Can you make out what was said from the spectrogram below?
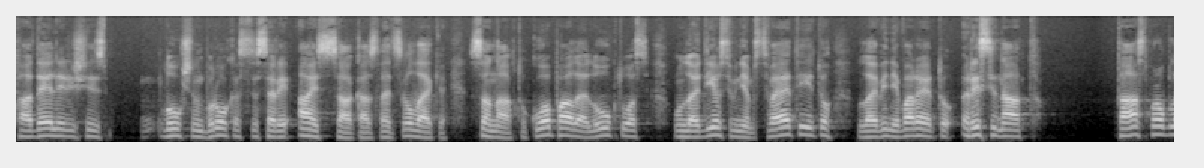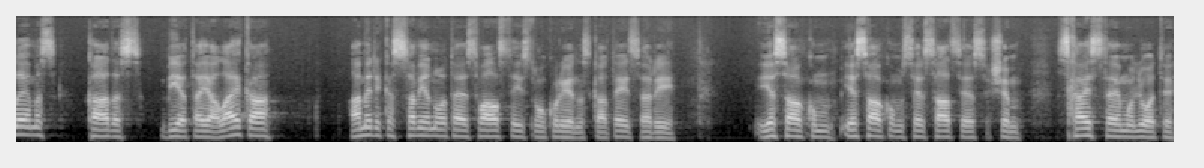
tādēļ ir šīs lūkšanas brokastis arī aizsākās, lai cilvēki sanāktu kopā, lai lūgtos un lai Dievs viņiem svētītu, lai viņi varētu risināt tās problēmas, kādas bija tajā laikā Amerikas Savienotajās valstīs, no kurienes, kā teica, arī iesākum, iesākums ir sācies šim skaistajam un ļoti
